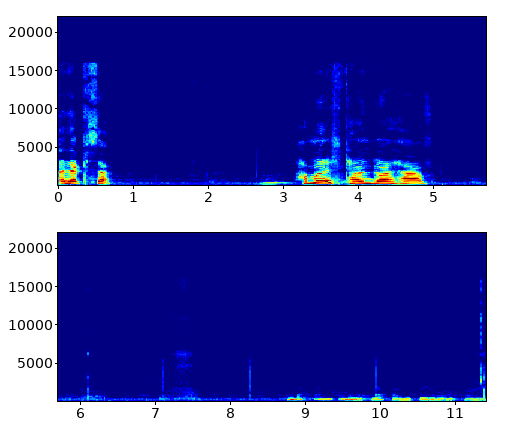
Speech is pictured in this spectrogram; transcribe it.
Alexa, how much time do I have? You have 22 minutes left on your 30 minute.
